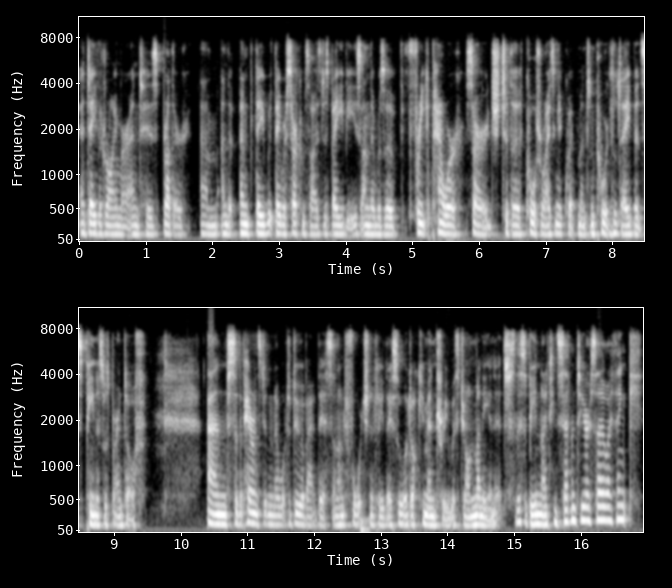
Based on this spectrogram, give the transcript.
uh, David Reimer and his brother, um, and the, and they they were circumcised as babies, and there was a freak power surge to the cauterizing equipment, and poor little David's penis was burnt off. And so the parents didn't know what to do about this, and unfortunately, they saw a documentary with John Money in it. So this would be in 1970 or so, I think,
